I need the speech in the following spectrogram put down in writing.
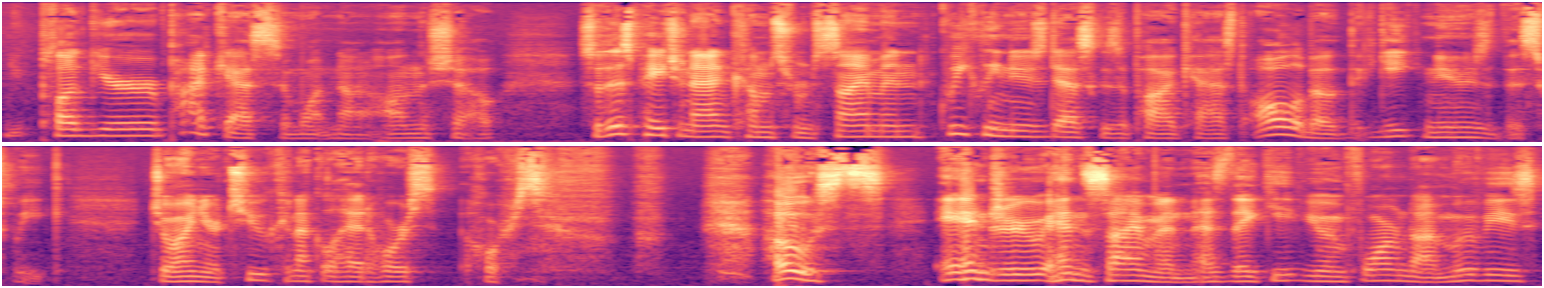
You plug your podcasts and whatnot on the show. So this patron ad comes from Simon. Weekly News Desk is a podcast all about the geek news this week. Join your two knucklehead horse horse hosts, Andrew and Simon, as they keep you informed on movies,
